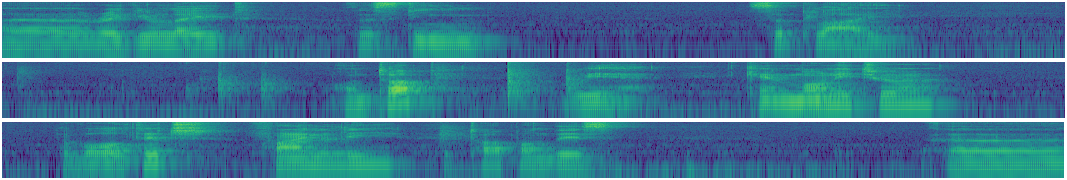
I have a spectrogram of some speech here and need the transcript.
uh, regulate the steam supply. On top we can monitor the voltage finally the top on this uh,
